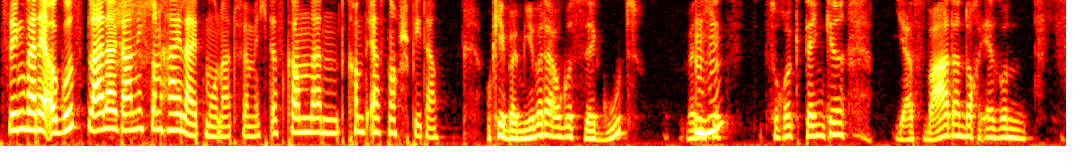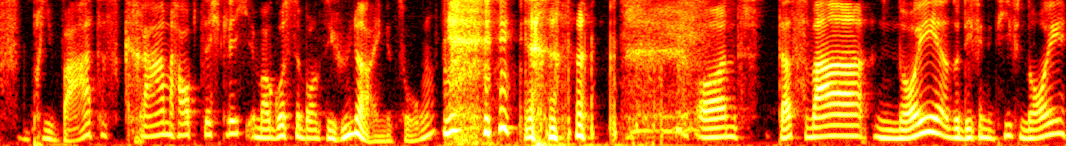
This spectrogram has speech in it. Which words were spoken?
Deswegen war der August leider gar nicht so ein Highlight-Monat für mich. Das kommt dann kommt erst noch später. Okay, bei mir war der August sehr gut, wenn mhm. ich jetzt zurückdenke. Ja, es war dann doch eher so ein privates Kram hauptsächlich. Im August sind bei uns die Hühner eingezogen. und das war neu, also definitiv neu,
